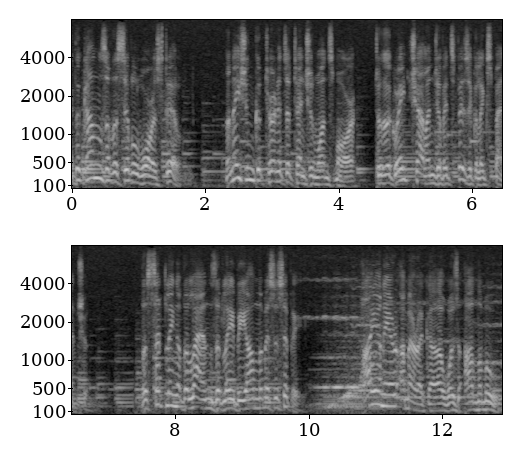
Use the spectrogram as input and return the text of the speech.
With the guns of the Civil War stilled, the nation could turn its attention once more to the great challenge of its physical expansion, the settling of the lands that lay beyond the Mississippi. Pioneer America was on the move.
